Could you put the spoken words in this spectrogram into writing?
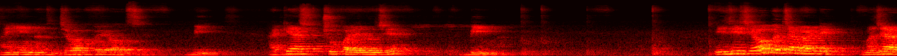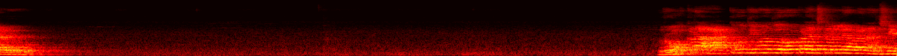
અહીંયા નથી. જવાબ કયો આવશે? બી. આ ક્યાં છુપાયેલું છે? બી ઈજી છે હો, બચ્ચા પાર્ટી મજા આવે એવું. રોકડા આકૃતિમાં તો રોકડા જ કરી લેવાના છે.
